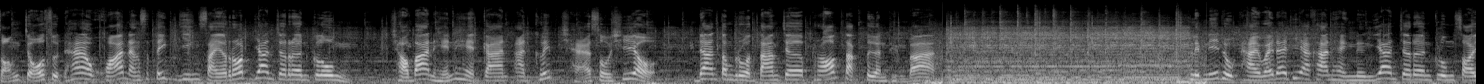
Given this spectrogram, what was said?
สองโจสุดห้าวคว้าหนังสติ๊กยิงใส่รถย่านเจริญกรุง ชาวบ้านเห็นเหตุการณ์อัดคลิปแฉโซเชียล ด้านตำรวจตามเจอพร้อมตักเตือนถึงบ้าน คลิปนี้ถูกถ่ายไว้ได้ที่อาคารแห่งหนึ่งย่านเจริญกรุงซอย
